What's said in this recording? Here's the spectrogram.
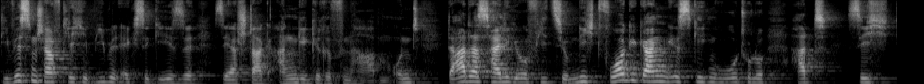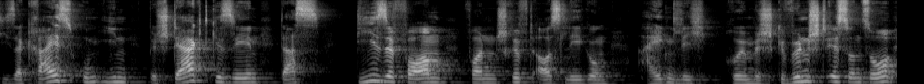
die wissenschaftliche Bibelexegese sehr stark angegriffen haben. Und da das Heilige Offizium nicht vorgegangen ist gegen Ruotolo, hat sich dieser Kreis um ihn bestärkt gesehen, dass diese Form von Schriftauslegung eigentlich römisch gewünscht ist. Und so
